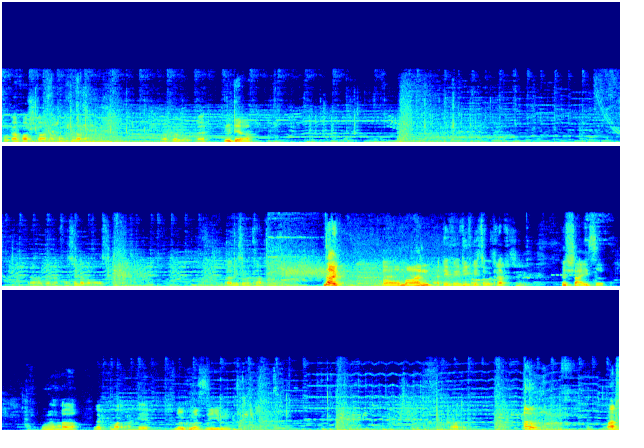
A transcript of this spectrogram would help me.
Drück einfach stark, dann komm ich wieder ran. Das wäre gut, ne? Ja. Ja, selber raus. Hat nicht so geklappt. Nein. Oh Mann. Hat definitiv nicht so geklappt. Scheiße. Ja, 6,3. 0,7. Warte. Warte,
